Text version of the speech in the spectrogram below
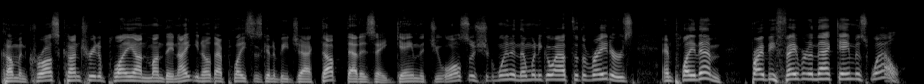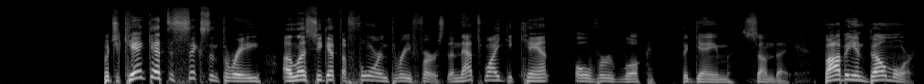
coming cross country to play on Monday night. You know that place is going to be jacked up. That is a game that you also should win. And then when you go out to the Raiders and play them, probably be favored in that game as well. But you can't get to six and three unless you get to four and three first, and that's why you can't overlook the game Sunday. Bobby and Bellmore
